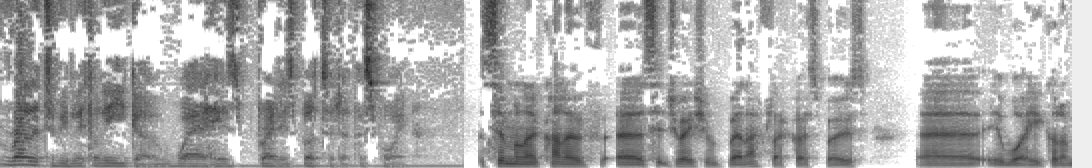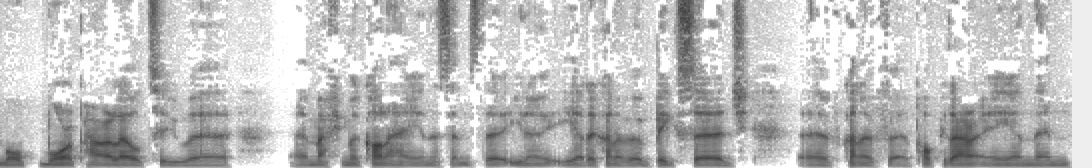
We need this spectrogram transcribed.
relatively little ego where his bread is buttered at this point. Similar kind of uh, situation with Ben Affleck, I suppose. Uh, where he kind of more more a parallel to uh, uh, Matthew McConaughey in the sense that you know he had a kind of a big surge of kind of uh, popularity and then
